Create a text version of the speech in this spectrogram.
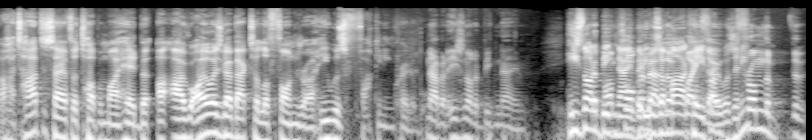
Oh, it's hard to say off the top of my head, but I, I, I always go back to Le Fondre. He was fucking incredible. No, but he's not a big name. He's not a big I'm name, but he was a about the- marquee like, though, from, wasn't he? From the, the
